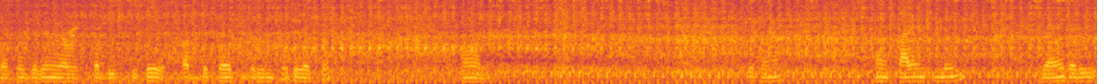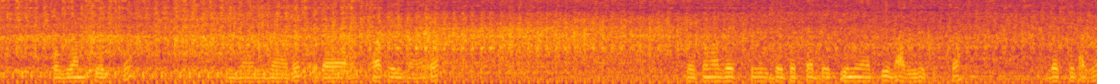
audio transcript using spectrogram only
দেখো বেলুনের অবস্থা, বৃষ্টিতে অর্ধেক কয়েক বেলুন ফেটে গেছে। আর এখানে কারেন্ট নেই। জেনারেটারি প্রোগ্রাম চলছে। জেনারেটর এটা সকেল জেনারেটর তো তোমাদের একটু ভেতরটা দেখিয়ে নিয়ে আসি, বাড়ির ভেতরটা। দেখতে থাকো।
